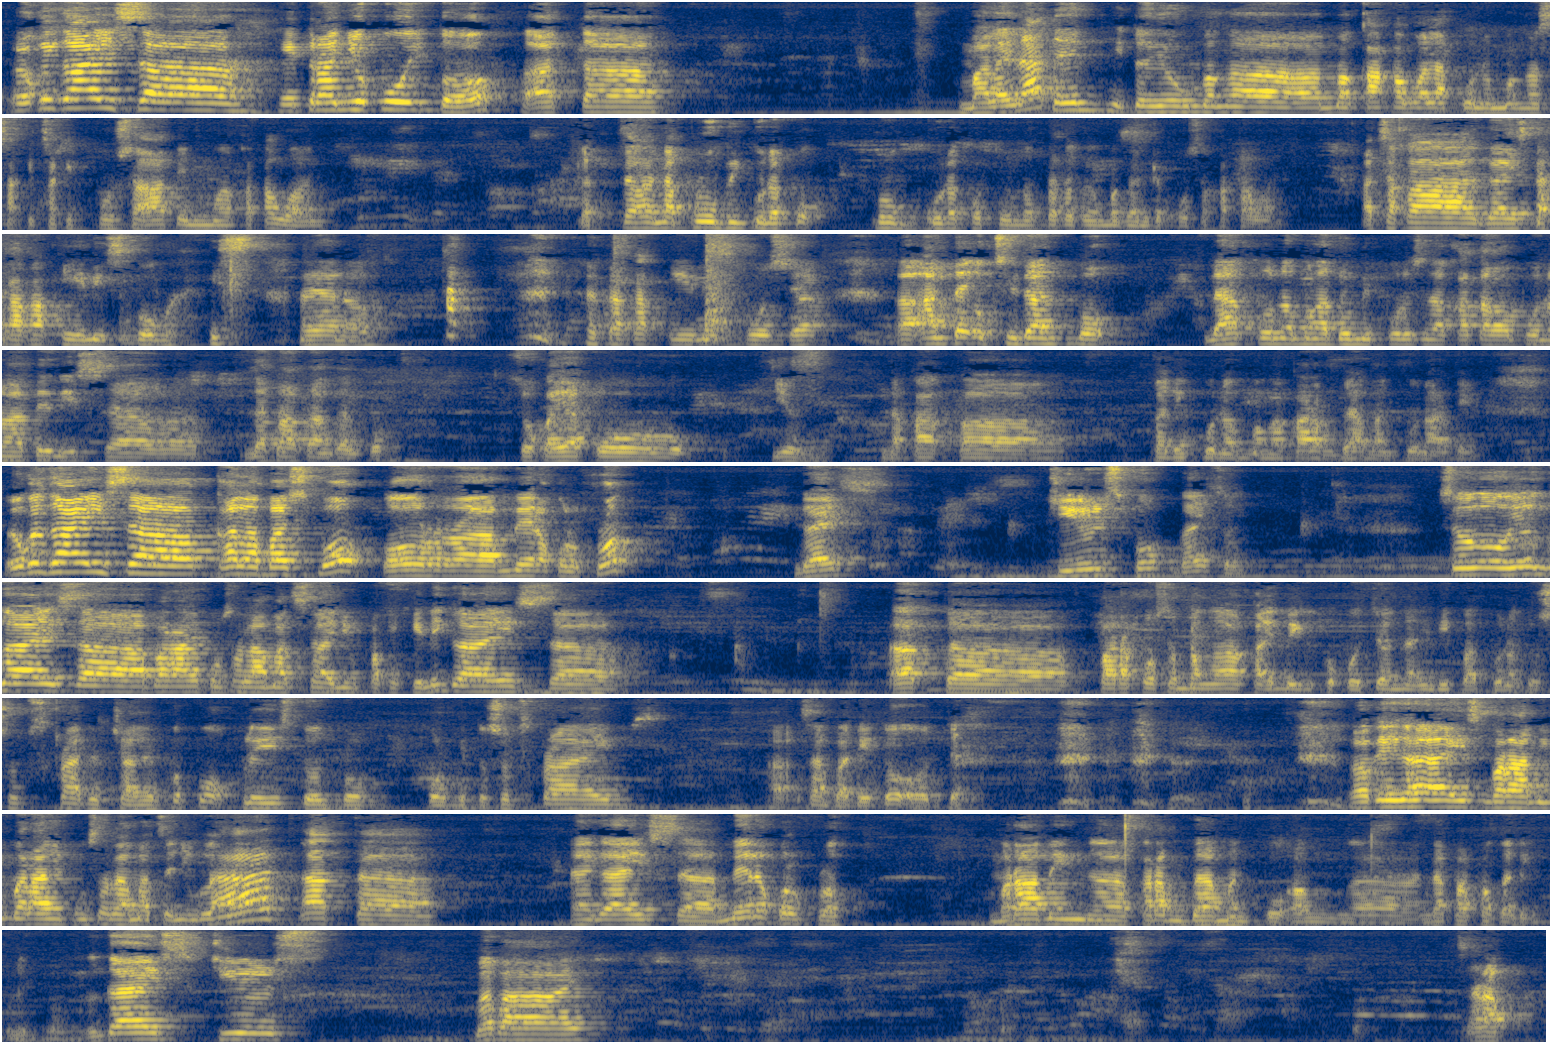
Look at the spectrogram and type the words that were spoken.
Okay guys, uh, itry nyo po ito at ah, malay natin, ito yung mga makakawala po ng mga sakit-sakit po sa ating mga katawan. At uh, na-proving ko na po, prove ko na po ito na talagang maganda po sa katawan. At saka guys, nakakakinis po guys. Ayan o. nakakakinis po siya. Ah, antioxidant po. Lahat po ng mga dumi po sa katawan po natin is ah, natatanggal po. So kaya po, yun, nakakabalik po ng mga karamdaman po natin. Okay guys, uh, kalabas po or ah, miracle fruit. Guys, cheers po guys. Oh. So yun guys, uh, marami pong salamat sa inyong pakikinig guys. Ah, at ah, para po sa mga kaibigan ko po dyan na hindi pa po nag-subscribe sa channel ko po, please don't for- forget to subscribe. Uh, saan ba dito? O, dyan. okay guys, maraming maraming pong salamat sa inyong lahat. At uh, guys, uh, Miracle Fruit maraming uh, karamdaman po ang uh, napapagaling po nito. Guys, cheers! Bye-bye! Sarap!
